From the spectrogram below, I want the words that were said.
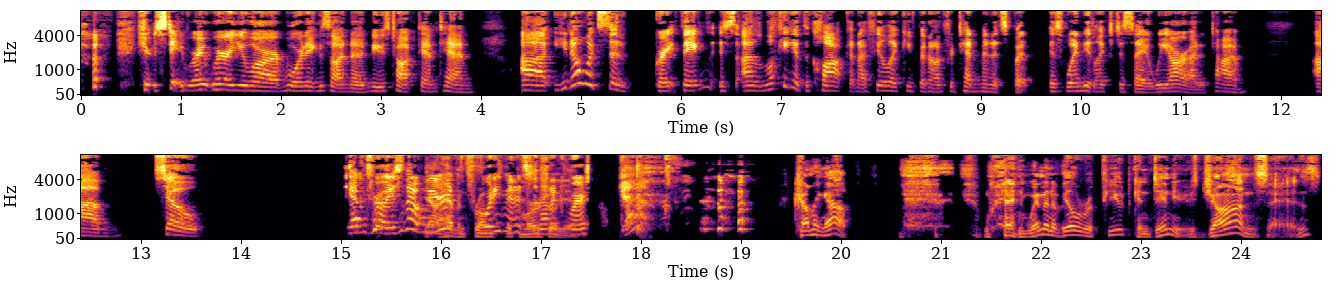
you stay right where you are mornings on uh, Newstalk 1010 uh, you know what's the great thing is i'm looking at the clock and i feel like you've been on for 10 minutes but as wendy likes to say we are out of time um, so you haven't thrown isn't that weird yeah, I haven't thrown 40 minutes without a commercial yet. yeah coming up when Women of Ill Repute continues, John says,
